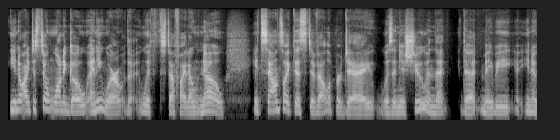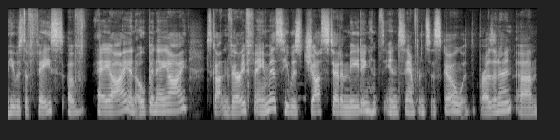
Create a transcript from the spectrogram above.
you know, I just don't want to go anywhere with, with stuff I don't know. It sounds like this developer day was an issue and that that maybe, you know, he was the face of AI and open AI. He's gotten very famous. He was just at a meeting in San Francisco with the president. Um,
